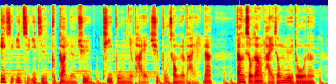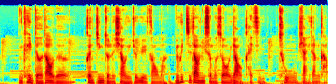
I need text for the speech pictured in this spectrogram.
一直一直一直不断的去替补你的牌，去补充你的牌。那当你手上的牌中越多呢，你可以得到的更精准的效益就越高嘛。你会知道你什么时候要开始出下一张卡。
